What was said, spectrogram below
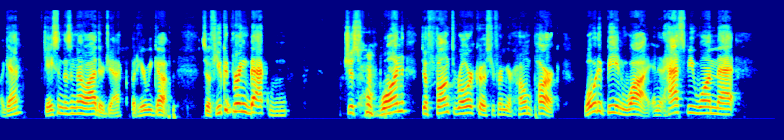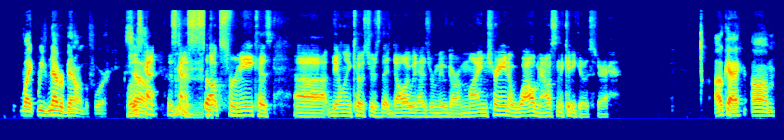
again, Jason doesn't know either, Jack, but here we go. So if you could bring back just one defunct roller coaster from your home park, what would it be and why? And it has to be one that like we've never been on before. well so, this kind of this kind of hmm. sucks for me because uh, the only coasters that dollywood has removed are a mine train a wild mouse and the kitty coaster Okay. Um,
